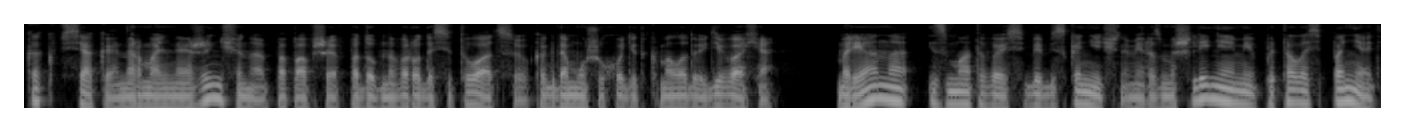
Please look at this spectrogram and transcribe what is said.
Как всякая нормальная женщина, попавшая в подобного рода ситуацию, когда муж уходит к молодой девахе, Марианна, изматывая себя бесконечными размышлениями, пыталась понять,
